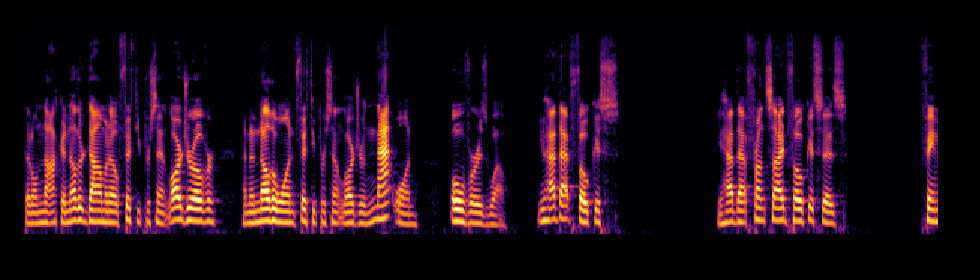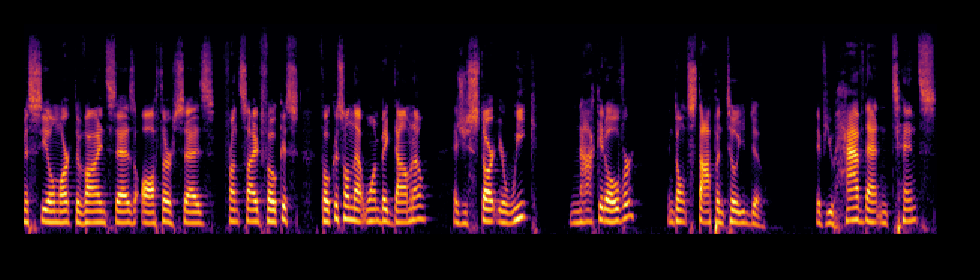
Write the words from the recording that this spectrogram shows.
that'll knock another domino 50% larger over and another one 50% larger than that one over as well? You have that focus you have that front sight focus, as famous SEAL Mark Divine says, author says, front sight focus. Focus on that one big domino as you start your week, knock it over, and don't stop until you do. If you have that intense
